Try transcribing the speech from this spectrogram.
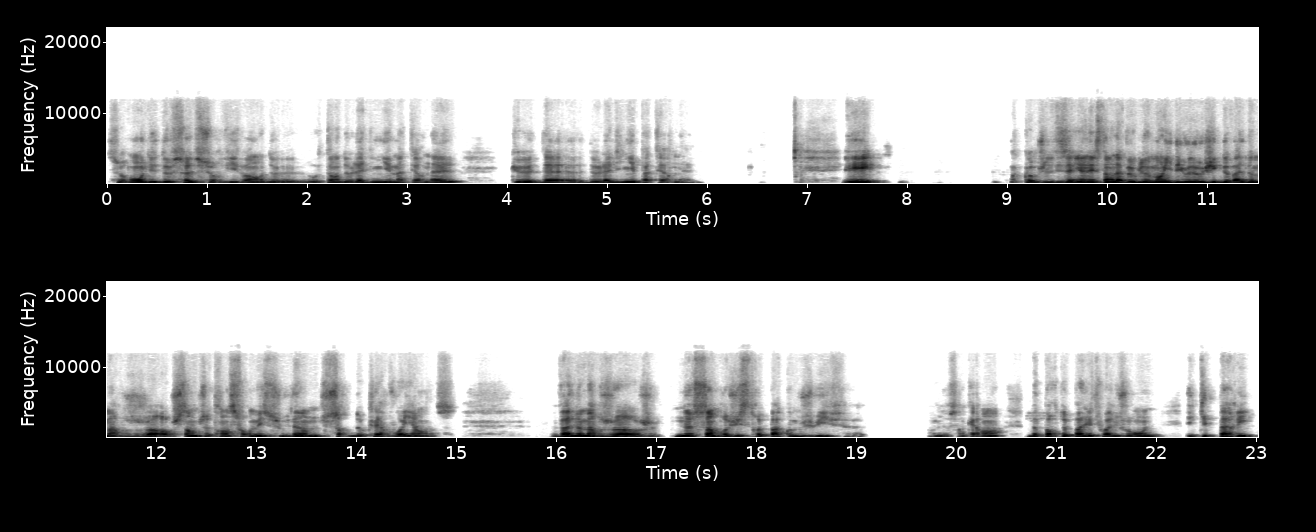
seront les deux seuls survivants, de, autant de la lignée maternelle que de, la lignée paternelle. Et comme je le disais il y a un instant, l'aveuglement idéologique de Valdemar-Georges semble se transformer soudain en une sorte de clairvoyance. Valdemar-Georges ne s'enregistre pas comme juif en 1940, ne porte pas l'étoile jaune et quitte Paris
